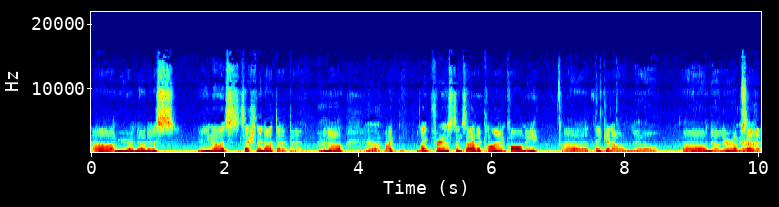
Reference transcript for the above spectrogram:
um, you're gonna notice. You know, it's it's actually not that bad. You Mhm. know, Yeah. I like for instance, I had a client call me, uh, thinking, "Oh no, oh no, they're upset.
